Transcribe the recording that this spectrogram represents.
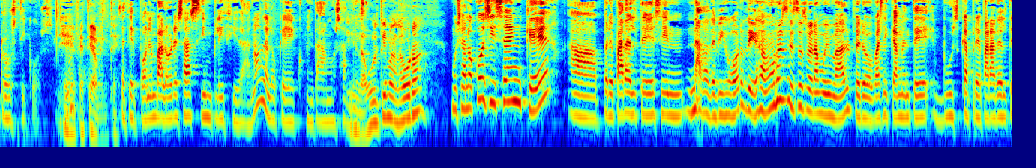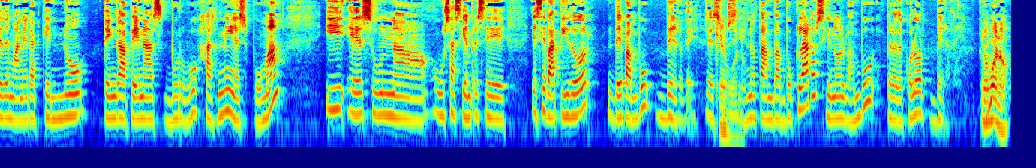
rústicos. Efectivamente. Es decir, ponen valor esa simplicidad ¿no? de lo que comentábamos antes. Y la última, Laura. Mushanoko dicen que ah, prepara el té sin nada de vigor, digamos. Eso suena muy mal, pero básicamente busca preparar el té de manera que no tenga apenas burbujas ni espuma. Y es una, usa siempre ese, ese batidor de bambú verde. Eso sí, no tan bambú claro, sino el bambú, pero de color verde. Pero bueno,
